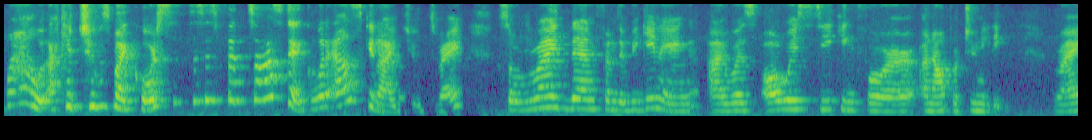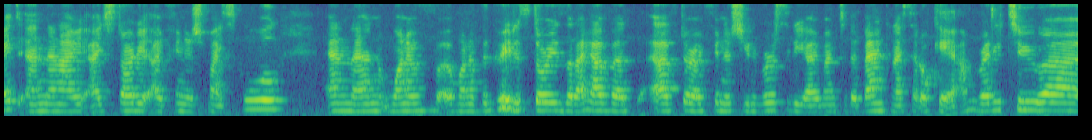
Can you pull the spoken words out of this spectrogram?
"Wow, I can choose my courses! This is fantastic! What else can I choose?" Right. So right then, from the beginning, I was always seeking for an opportunity, right? And then I, I started. I finished my school And then one of uh, one of the greatest stories that I have at, after I finished university, I went to the bank and I said, "Okay, I'm ready to uh,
